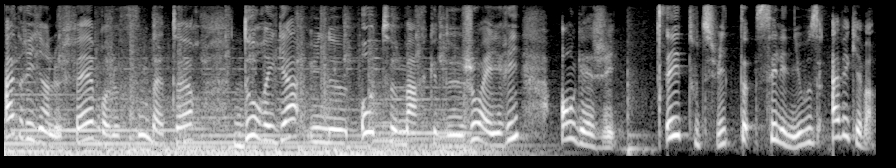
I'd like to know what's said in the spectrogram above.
Adrien Lefebvre, le fondateur d'Orega, une haute marque de joaillerie engagée. Et tout de suite, c'est les news avec Eva.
